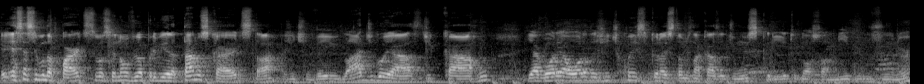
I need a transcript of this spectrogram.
essa é a segunda parte. Se você não viu a primeira, tá nos cards, tá? A gente veio lá de Goiás de carro. E agora é a hora da gente conhecer, porque nós estamos na casa de um inscrito, nosso amigo Júnior.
